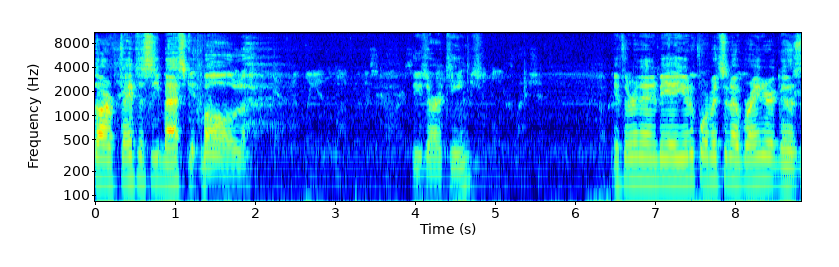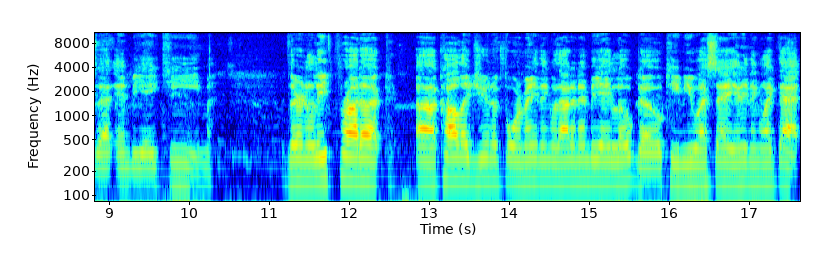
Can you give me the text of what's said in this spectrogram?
our fantasy basketball. These are our teams. If they're in an NBA uniform, it's a no-brainer. It goes to that NBA team. If they're in a Leaf product, uh, college uniform, anything without an NBA logo, Team USA, anything like that.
